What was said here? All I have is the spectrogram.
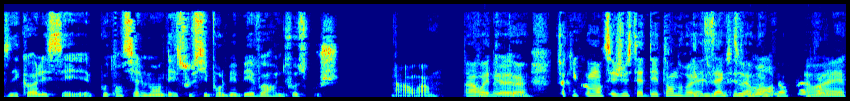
se décolle et c'est potentiellement des soucis pour le bébé voire une fausse couche. Ah ouais ah ouais donc, euh, toi qui commençais juste à te détendre là, exactement. ouais.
